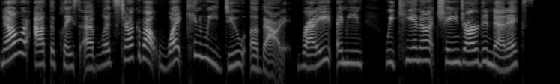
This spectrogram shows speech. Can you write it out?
now we're at the place of let's talk about what can we do about it, right? I mean, we cannot change our genetics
